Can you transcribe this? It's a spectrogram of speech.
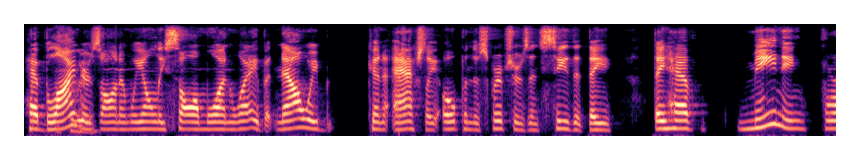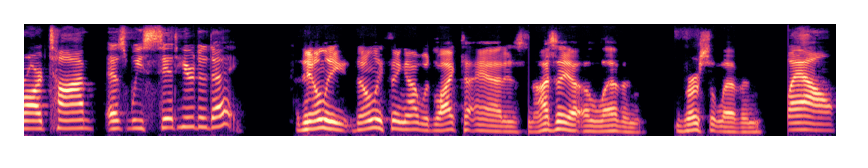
had blinders on and we only saw them one way, but now we can actually open the scriptures and see that they they have meaning for our time as we sit here today. The only the only thing I would like to add is in Isaiah 11, verse 11. Wow.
